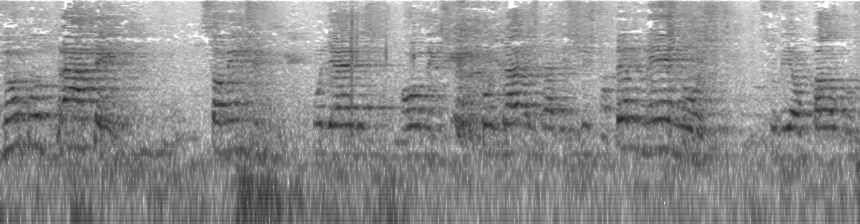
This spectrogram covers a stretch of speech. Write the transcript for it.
Não contratem somente mulheres, homens, contratem travestis para pelo menos subir ao palco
